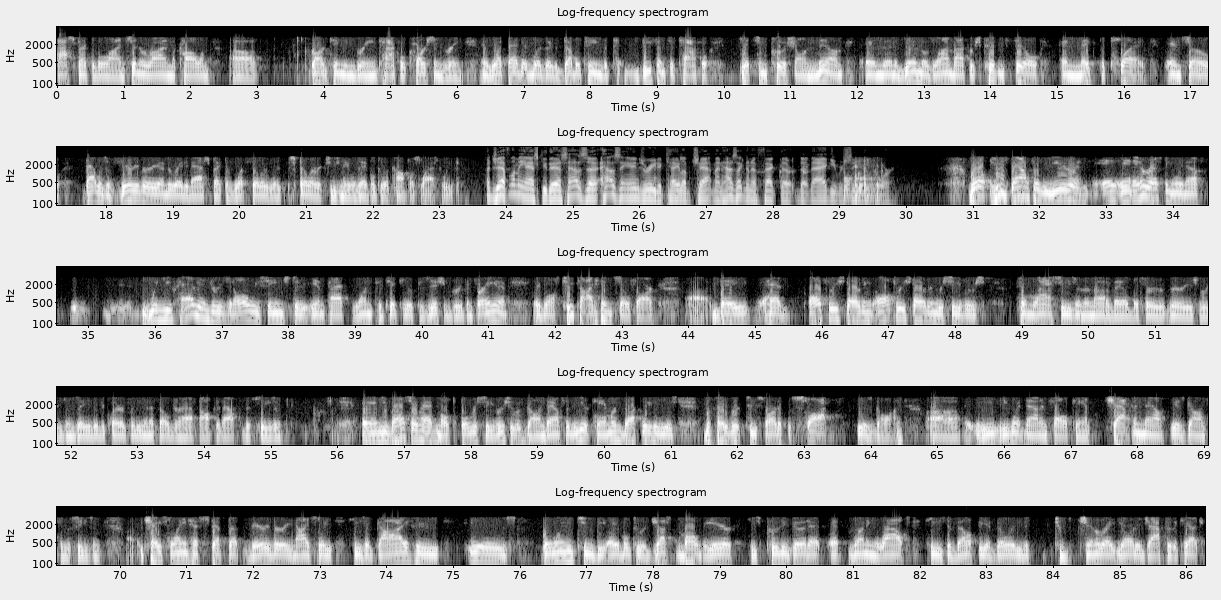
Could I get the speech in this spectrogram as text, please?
aspect of the line, center Ryan McCollum. Uh, guard Kenyon Green, tackle Carson Green. And what that did was they would double team the t- defensive tackle, get some push on them, and then again, those linebackers couldn't fill and make the play. And so that was a very, very underrated aspect of what Filler was, Spiller, excuse me, was able to accomplish last week. Uh, Jeff, let me ask you this: How's uh, how's the injury to Caleb Chapman? How's that going to affect the, the, the Aggie receiving corps? Well, he's down for the year, and, and, and interestingly enough, when you have injuries, it always seems to impact one particular position group. And for A&M, they've lost two tight ends so far. Uh, they had all three starting all three starting receivers from last season are not available for various reasons. They either declared for the NFL draft, opted out for this season. And you've also had multiple receivers who have gone down for the year. Cameron Buckley, who was the favorite to start at the slot, is gone. Uh, he, he went down in fall camp. Chapman now is gone for the season. Uh, Chase Lane has stepped up very, very nicely. He's a guy who is going to be able to adjust the ball in the air. He's pretty good at, at running routes. He's developed the ability to to generate yardage after the catch.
